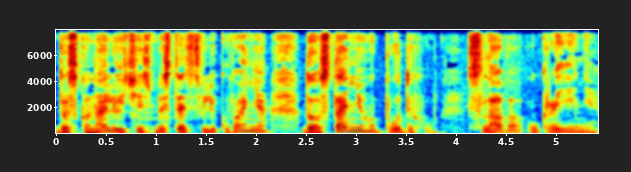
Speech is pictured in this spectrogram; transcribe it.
досконалюючись в мистецтві лікування до останнього подиху. Слава Україні!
